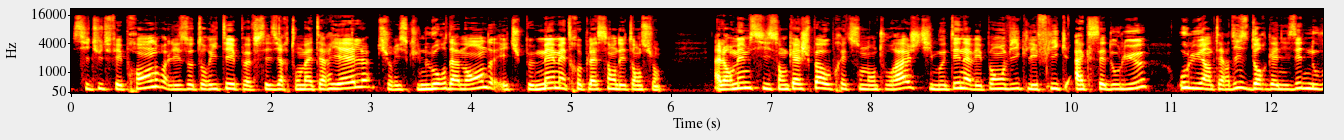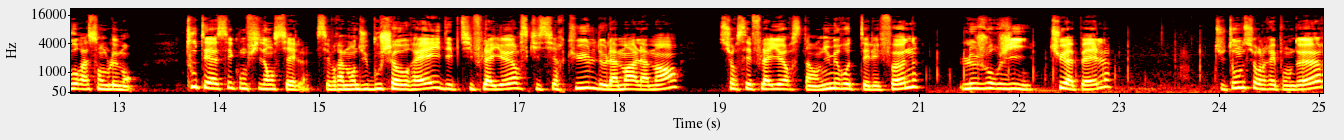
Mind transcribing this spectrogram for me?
Si tu te fais prendre, les autorités peuvent saisir ton matériel, tu risques une lourde amende et tu peux même être placé en détention. Alors même s'il s'en cache pas auprès de son entourage, Timothée n'avait pas envie que les flics accèdent au lieu ou lui interdisent d'organiser de nouveaux rassemblements. Tout est assez confidentiel. C'est vraiment du bouche à oreille, des petits flyers qui circulent de la main à la main. Sur ces flyers, c'est un numéro de téléphone. Le jour J, tu appelles, tu tombes sur le répondeur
